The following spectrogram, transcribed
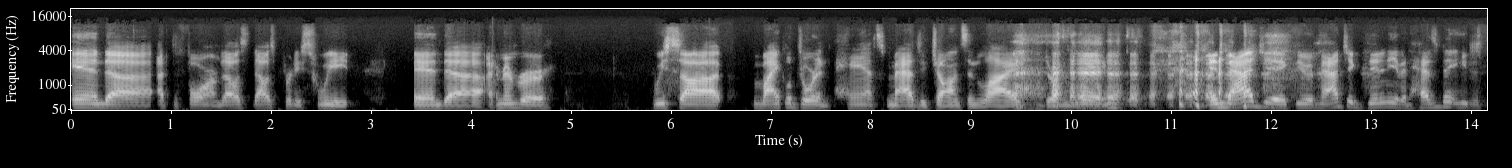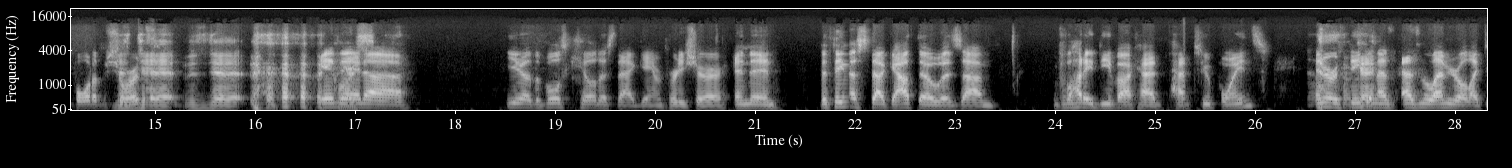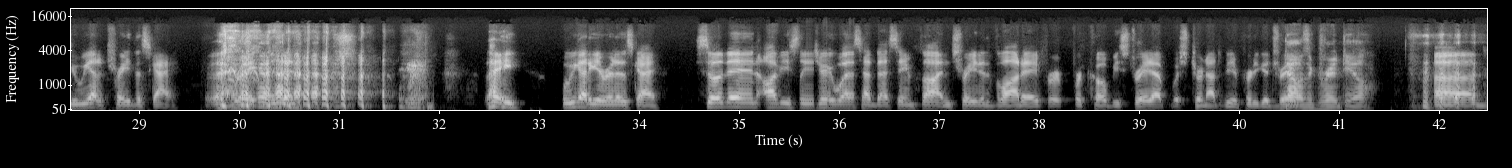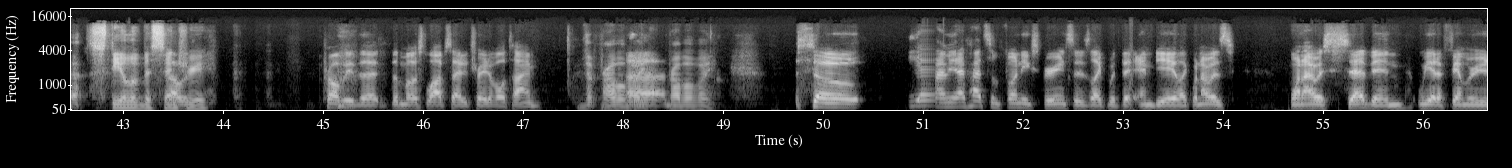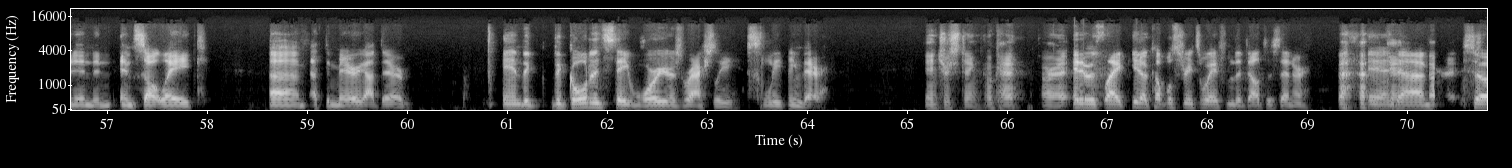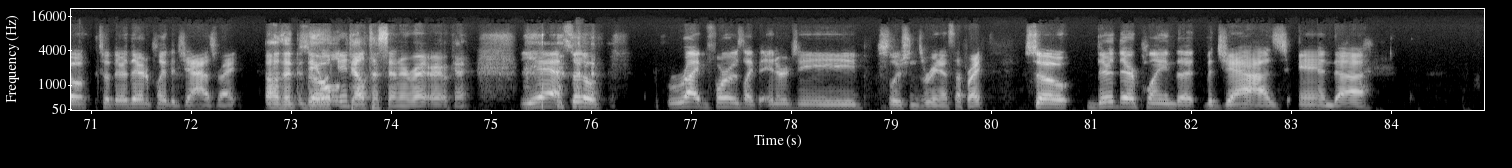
and uh at the forum that was that was pretty sweet and uh i remember we saw michael jordan pants magic johnson live during the game and magic dude magic didn't even hesitate he just pulled up his just shorts did it. Just did it. And course. then uh you know the bulls killed us that game i'm pretty sure and then the thing that stuck out though was um Vlade Divac had had two points and we were thinking Okay. as, as an 11 year old like dude we got to trade this guy right? And hey we got to get rid of this guy so then obviously jerry west had that same thought and traded Vlade for for kobe straight up which turned out to be a pretty good trade that was a great deal. um Steal of the century. probably the the most lopsided trade of all time The- probably, um, probably. so yeah i mean i've had some funny experiences like with the nba like when i was when i was seven we had a family reunion in, in salt lake um, at the marriott there and the the golden state warriors were actually sleeping there Interesting. Okay. All right. and it was like you know a couple streets away from the delta center and Okay. um, so so they're there to play the jazz right oh, the, the old in- Delta Center. Right. Right. Okay. Yeah. So right before it was like the Energy Solutions Arena stuff, right? So they're there playing the the jazz, and uh,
